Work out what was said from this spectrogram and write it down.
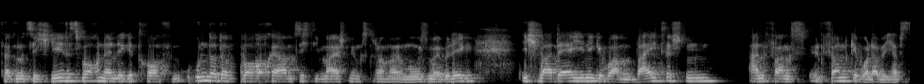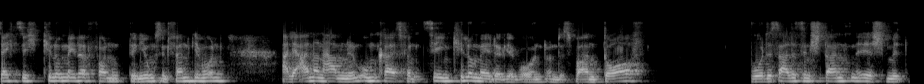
Da hat man sich jedes Wochenende getroffen. Unter der Woche haben sich die meisten Jungs getroffen. Man muss mal überlegen. Ich war derjenige, wo am weitesten anfangs entfernt gewohnt habe. Ich habe 60 Kilometer von den Jungs entfernt gewohnt. Alle anderen haben einen Umkreis von 10 Kilometer gewohnt. Und es war ein Dorf wo das alles entstanden ist mit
